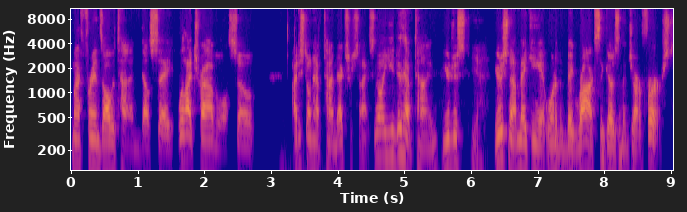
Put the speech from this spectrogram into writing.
my friends all the time, they'll say, well, I travel. So I just don't have time to exercise. No, you do have time. You're just, yeah. you're just not making it one of the big rocks that goes in the jar first.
